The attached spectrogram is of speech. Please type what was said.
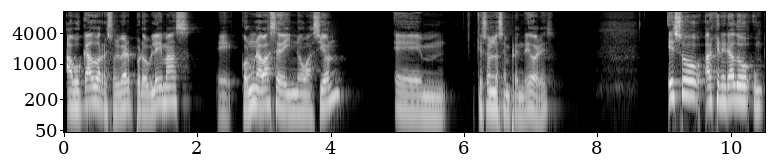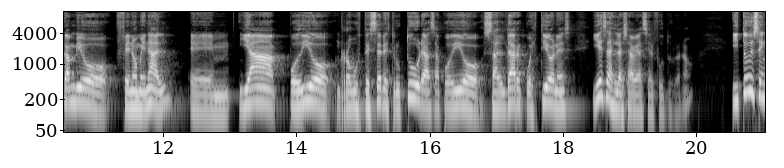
abocado a resolver problemas con una base de innovación, em, que son los emprendedores, eso ha generado un cambio fenomenal em, y ha podido robustecer estructuras, ha podido saldar cuestiones y esa es la llave hacia el futuro. ¿no? Y todo ese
